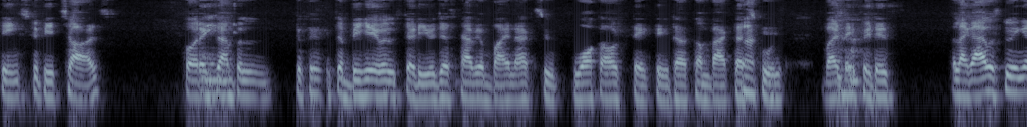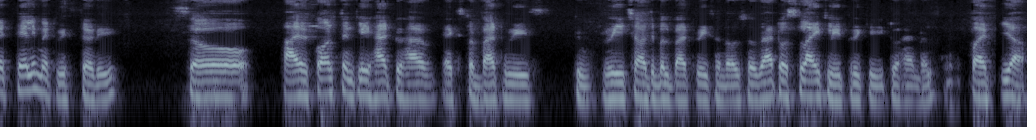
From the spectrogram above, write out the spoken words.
things to be charged. For Right. example, if it's a behavioral study, you just have your binacs, you walk out, take data, come back, that's Okay. cool. But if it is, like I was doing a telemetry study, so I constantly had to have extra batteries to rechargeable batteries and also that was slightly tricky to handle. But yeah,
